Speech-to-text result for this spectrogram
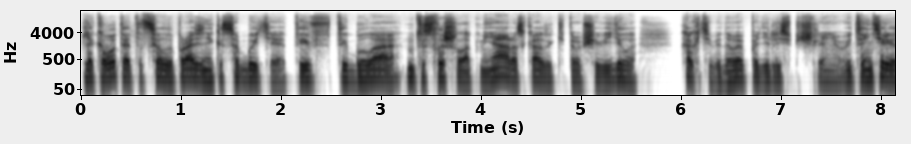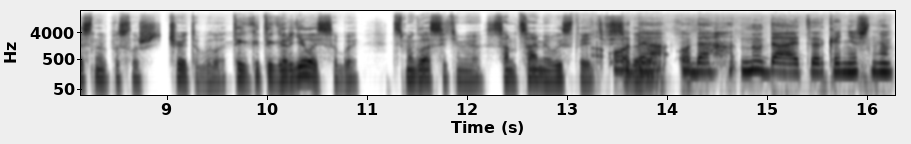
для кого-то это целый праздник и событие. Ты, ты была, ну, ты слышала от меня рассказы, какие-то вообще видела. Как тебе? Давай поделись впечатлением. Это интересно послушать. Что это было? Ты, ты гордилась собой? Смогла с этими самцами выстоять всю О, дорогу? да, о, да. Ну да, это, конечно,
